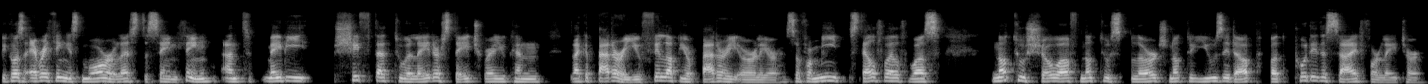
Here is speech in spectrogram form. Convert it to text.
because everything is more or less the same thing and maybe shift that to a later stage where you can like a battery you fill up your battery earlier. So for me stealth wealth was not to show off not to splurge not to use it up but put it aside for later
